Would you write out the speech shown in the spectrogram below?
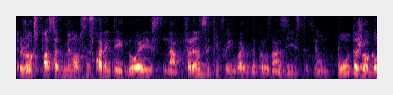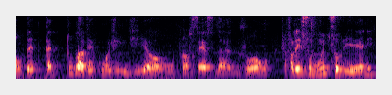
Era um jogo que se passava em 1942 na França que foi invadida pelos nazistas. É um puta jogão, tem, tem tudo a ver com hoje em dia o processo da, do jogo. Já falei isso muito sobre ele,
